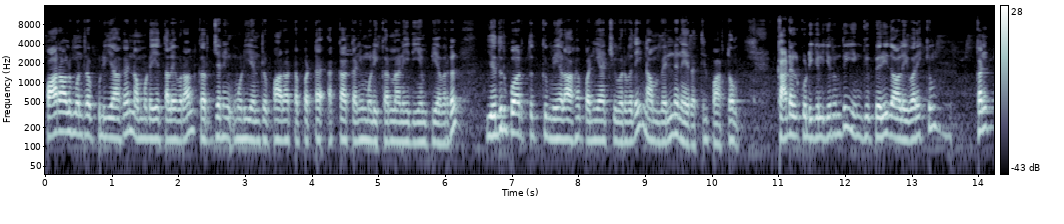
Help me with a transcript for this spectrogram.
பாராளுமன்ற புலியாக நம்முடைய தலைவரால் கர்ஜனை மொழி என்று பாராட்டப்பட்ட அக்கா கனிமொழி கருணாநிதி எம்பி அவர்கள் எதிர்பார்த்துக்கு மேலாக பணியாற்றி வருவதை நாம் வெள்ள நேரத்தில் பார்த்தோம். கடல்குடியில் இருந்து இங்கு பெரிதாலை வரைக்கும் கண்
